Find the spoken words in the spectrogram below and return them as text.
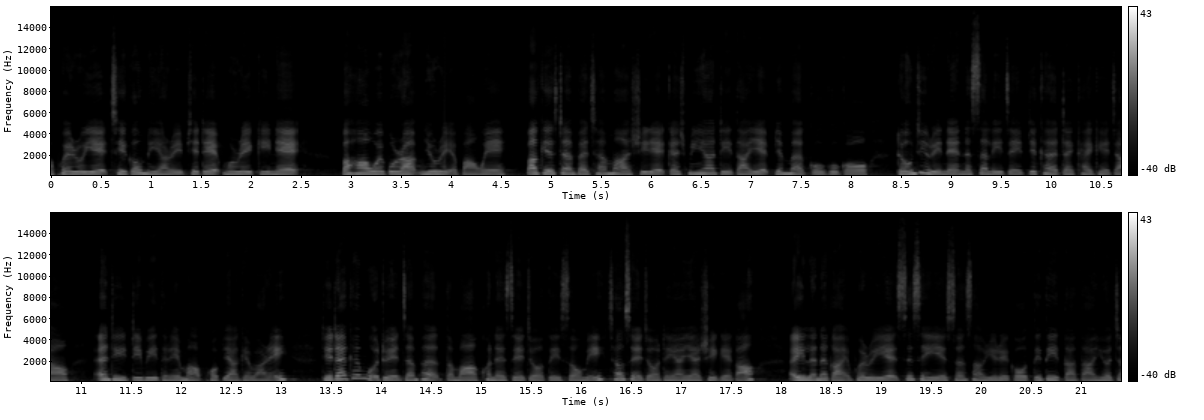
အဖွဲ့တို့ရဲ့ခြေကုပ်နေရာတွေဖြစ်တဲ့မူရီကီနဲ့ ဘဟာဝေပူရမြို့တွေအပါအဝင်ပါကစ္စတန်ဗတ်ချမ်းမှာရှိတဲ့ကက်ရှမီးယားဒေသရဲ့ပြစ်မှတ်ကိုကိုကိုဒုံးကျည်တွေနဲ့24ကြိမ်ပြစ်ခတ်တိုက်ခိုက်ခဲ့ကြောင်း NDTV သတင်းမှာဖော်ပြခဲ့ပါတယ်။ဒီတိုက်ခိုက်မှုအတွင်းကျန်းဖက်သမား80ကျော်သေဆုံးပြီး60ကျော်ဒဏ်ရာရရှိခဲ့ကအဲဒီလက်နက်ကိုင်အဖွဲ့တွေရဲ့စစ်စင်ရေးဆွမ်းဆောင်ရည်တွေကိုတိတိတသာရောကြ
